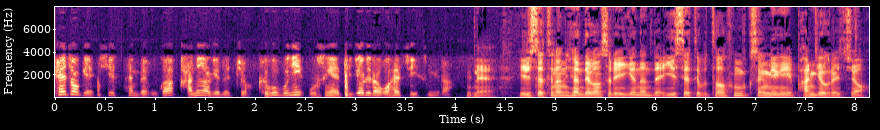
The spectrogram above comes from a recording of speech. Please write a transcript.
최적의 시스템 배구가 가능하게 됐죠. 그 부분이 우승의 비결이라고 할 수 있습니다. 네. 1세트는 현대건설이 이겼는데 2세트부터 흥국생명이 반격을 했죠.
